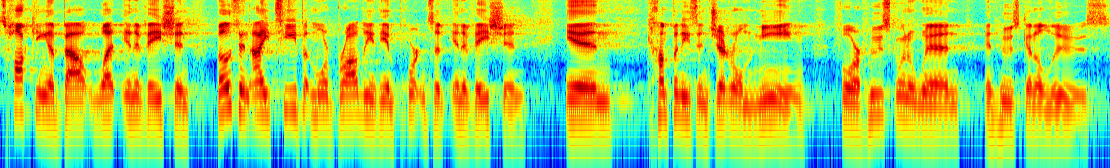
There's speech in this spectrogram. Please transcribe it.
talking about what innovation, both in IT, but more broadly, the importance of innovation in companies in general mean for who's going to win and who's going to lose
